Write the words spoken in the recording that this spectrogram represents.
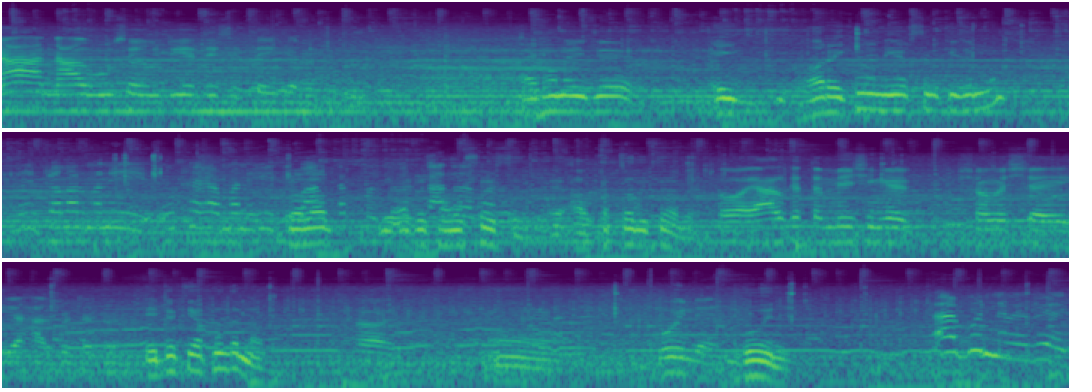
না না উঠে উঠিয়ে দিয়েছি তো এই এখন এই যে এই ঘর এখানে নিয়ে আসছেন কি জন্য? ট্রলার মানে উঠায় মানে সমস্যা হয়েছে। দিতে হবে। মেশিং এর সমস্যা এই এটা কি আপনাদের না হয়। ও, বই আর বুন নেবে বেন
